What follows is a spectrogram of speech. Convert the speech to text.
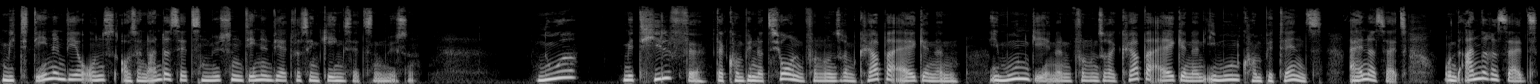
mit denen wir uns auseinandersetzen müssen, denen wir etwas entgegensetzen müssen. Nur mit Hilfe der Kombination von unserem körpereigenen Immungenen, von unserer körpereigenen Immunkompetenz einerseits und andererseits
